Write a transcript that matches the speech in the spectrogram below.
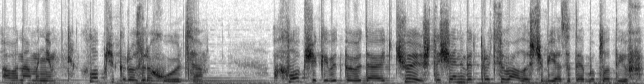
А вона мені, хлопчики розрахуються. А хлопчики відповідають: чуєш, ти ще не відпрацювала, щоб я за тебе платив.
